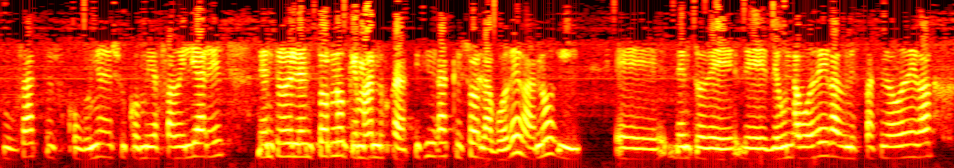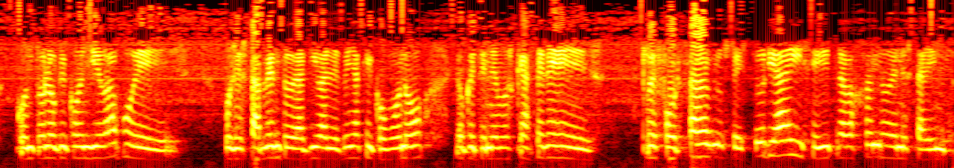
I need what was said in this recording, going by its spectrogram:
sus actos, sus comuniones, sus comidas familiares dentro del entorno que más nos caracteriza, que son las bodegas, ¿no? Y eh, dentro de, de, de una bodega, de un espacio de una bodega, con todo lo que conlleva, pues, pues estar dentro de aquí Valdepeñas, que como no, lo que tenemos que hacer es reforzar nuestra historia y seguir trabajando en esta línea.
